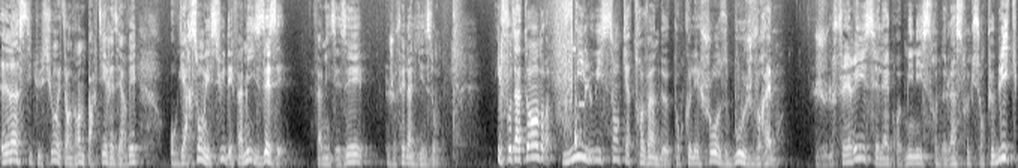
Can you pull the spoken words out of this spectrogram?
l'institution est en grande partie réservée aux garçons issus des familles aisées. Familles aisées, je fais la liaison. Il faut attendre 1882 pour que les choses bougent vraiment. Jules Ferry, célèbre ministre de l'instruction publique,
